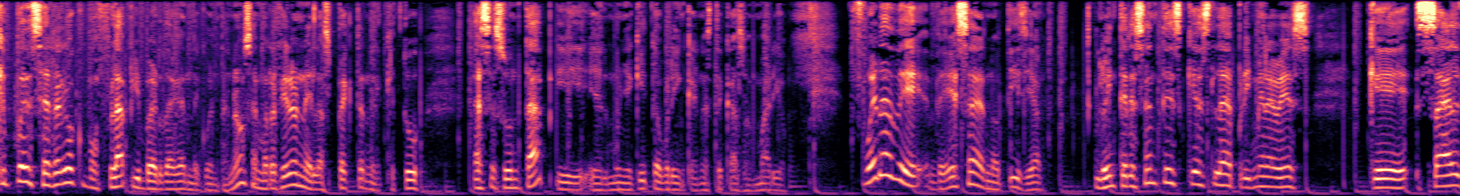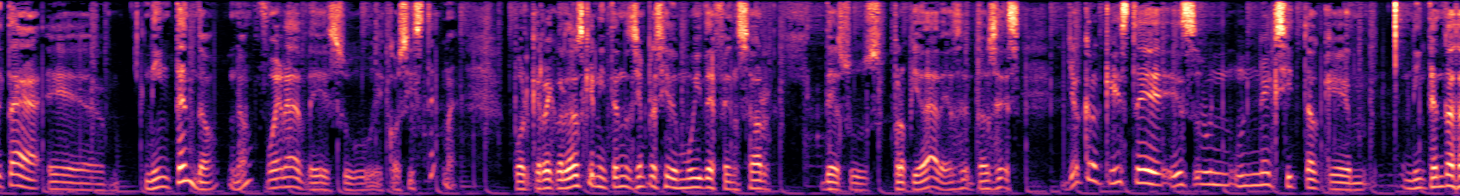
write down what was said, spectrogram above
que puede ser algo como Flappy Bird, hagan de cuenta, ¿no? O sea, me refiero en el aspecto en el que tú haces un tap y el muñequito brinca, en este caso Mario. Fuera de, de esa noticia, lo interesante es que es la primera vez que salta eh, Nintendo, ¿no? Fuera de su ecosistema. Porque recordemos que Nintendo siempre ha sido muy defensor de sus propiedades. Entonces, yo creo que este es un, éxito que Nintendo ha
